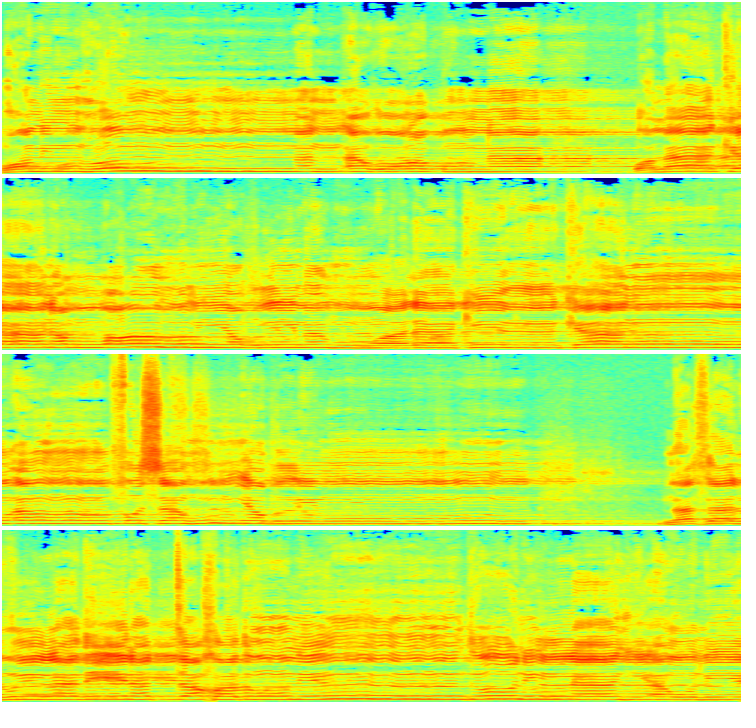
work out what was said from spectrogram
ومنهم من أغرقنا وما كان الله ليظلمهم ولكن كانوا أنفسهم يظلمون. مثل الذين اتخذوا من دون الله أولياء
